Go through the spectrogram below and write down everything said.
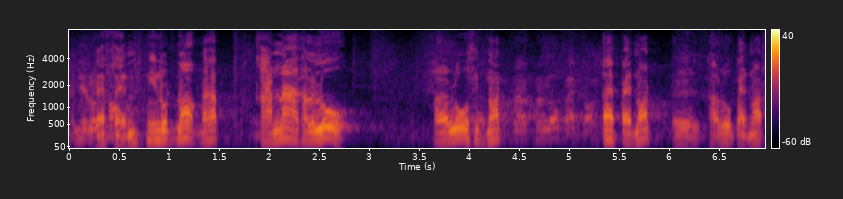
อันนี้รถแปดแสนนี่รถนอกนะครับคานหน้าคาราโลคาราโลสิบน็อตคันรถแปดน็อตเอ้ยแปดน็อตเออคาราโลแปดน็อต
